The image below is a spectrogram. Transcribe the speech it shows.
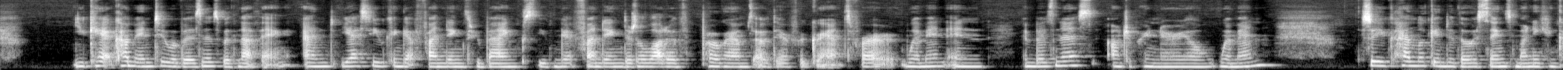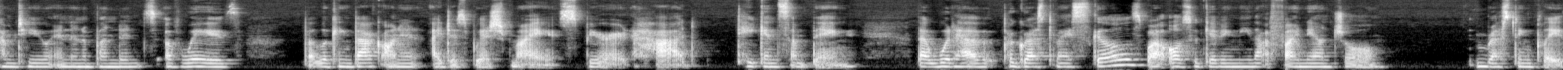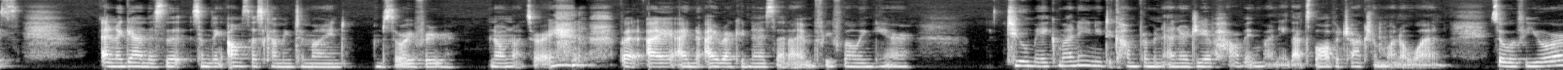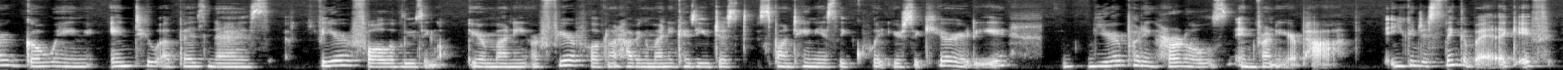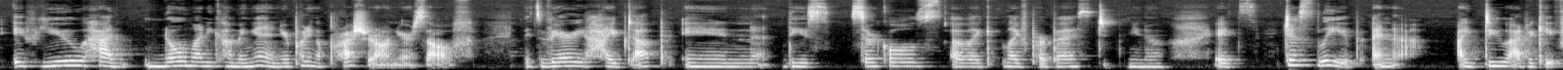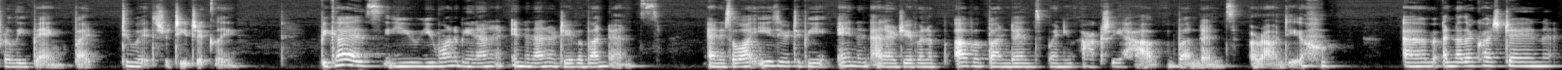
you can't come into a business with nothing. And yes, you can get funding through banks, you can get funding. There's a lot of programs out there for grants for women in in business, entrepreneurial women. So you can look into those things. Money can come to you in an abundance of ways. But looking back on it, I just wish my spirit had taken something that would have progressed my skills while also giving me that financial resting place. And again, this is something else that's coming to mind. I'm sorry for no, I'm not sorry, but I, I I recognize that I'm free flowing here. To make money, you need to come from an energy of having money. That's law of attraction 101. So if you're going into a business fearful of losing your money or fearful of not having money because you just spontaneously quit your security, you're putting hurdles in front of your path you can just think of it like if if you had no money coming in you're putting a pressure on yourself it's very hyped up in these circles of like life purpose you know it's just leap and i do advocate for leaping but do it strategically because you you want to be in, in an energy of abundance and it's a lot easier to be in an energy of, an, of abundance when you actually have abundance around you. um, another question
